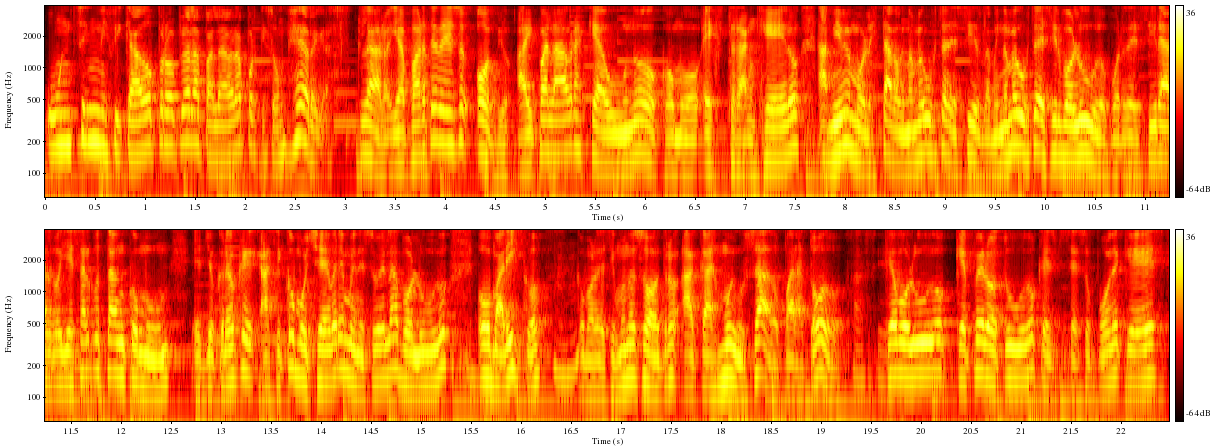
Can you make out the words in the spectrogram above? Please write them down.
un significado propio a la palabra porque son jergas. Claro, y aparte de eso, obvio, hay palabras que a uno como extranjero, a mí me molestaban, no me gusta decirlo, a mí no me gusta decir boludo por decir algo, y es algo tan común, eh, yo creo que así como chévere en Venezuela, boludo o marico, como lo decimos nosotros, acá es muy usado para todo. Así Qué boludo, qué pelotudo, que se supone que es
